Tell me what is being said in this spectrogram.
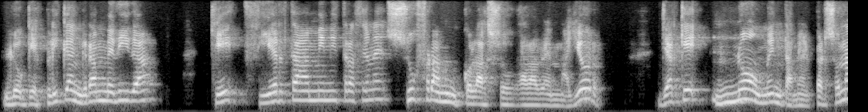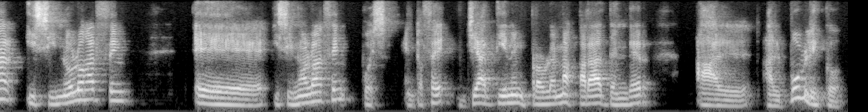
lo que explica en gran medida que ciertas administraciones sufran un colapso cada vez mayor, ya que no aumentan el personal y si no lo hacen, eh, y si no lo hacen, pues entonces ya tienen problemas para atender al, al público.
